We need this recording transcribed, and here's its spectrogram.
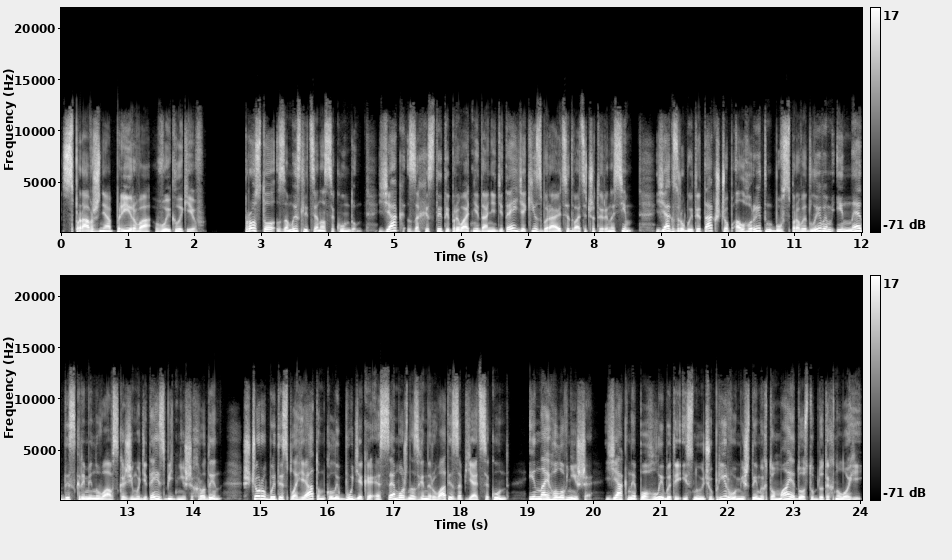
справжня прірва викликів. Просто замисліться на секунду. Як захистити приватні дані дітей, які збираються 24 на 7? Як зробити так, щоб алгоритм був справедливим і не дискримінував, скажімо, дітей з бідніших родин? Що робити з плагіатом, коли будь-яке есе можна згенерувати за 5 секунд? І найголовніше, як не поглибити існуючу прірву між тими, хто має доступ до технологій,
